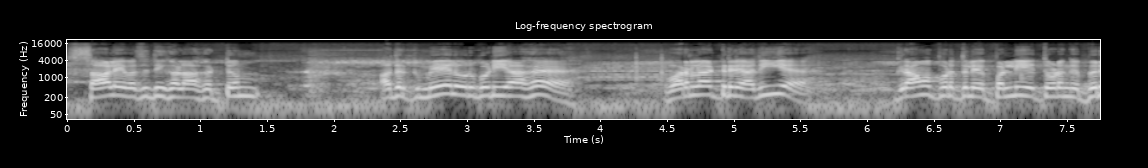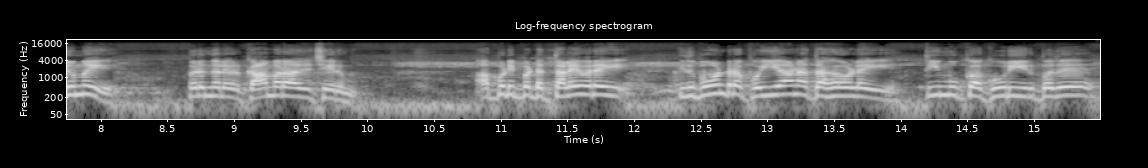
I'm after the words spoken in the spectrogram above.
சாலை வசதிகளாகட்டும் அதற்கு மேல் ஒருபடியாக வரலாற்றில் அதிக கிராமப்புறத்திலே பள்ளியை தொடங்க பெருமை பெருந்தலைவர் காமராஜர் சேரும். அப்படிப்பட்ட தலைவரை இது போன்ற பொய்யான தகவலை திமுக கூறியிருப்பது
